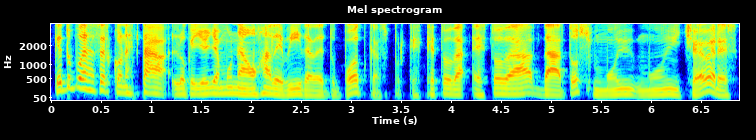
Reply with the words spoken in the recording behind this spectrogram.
¿Qué tú puedes hacer con esta, lo que yo llamo una hoja de vida de tu podcast? Porque es que esto da, esto da datos muy, muy chéveres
